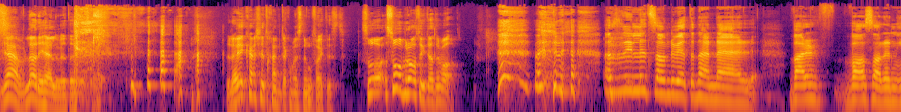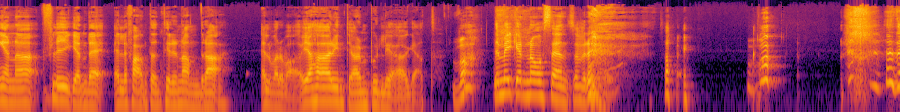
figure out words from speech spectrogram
Jävlar i helvete. Det där är kanske ett skämt jag kommer sno faktiskt. Så, så bra tyckte jag att det var. Alltså det är lite som du vet den här när, var, vad sa den ena flygande elefanten till den andra? Eller vad det var. Jag hör inte, jag har en bulle i ögat. Va? Det make no sense? Det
